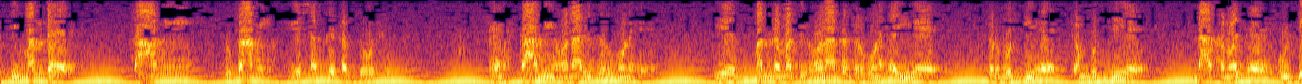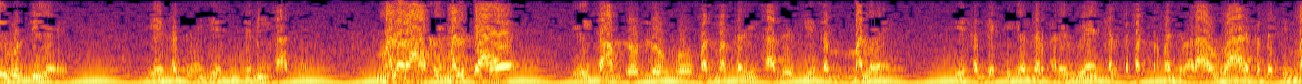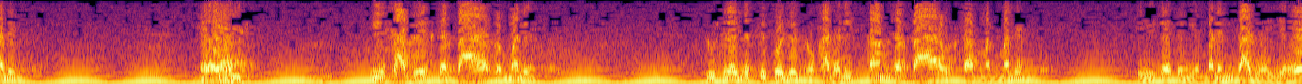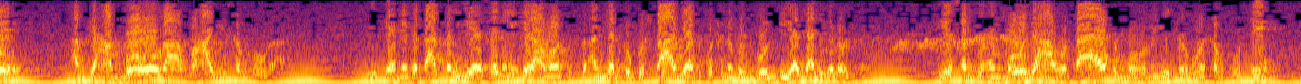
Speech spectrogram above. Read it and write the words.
बुद्धि मंद है, कामी दुकामी ये सबके सब दोष है। कामी होना भी दुर्गुण है। ये मंदमती होना तो दुर्गुण है ही है। दुर्बुद्धि है कम बुद्धि है, नासमझ है, उल्टी बुद्धि है। ये सब जो है, ये नहीं बात है। मल राशि मल क्या है? यही काम क्रोध लोग को मल मत्सर ये सब मल है। ये सब व्यक्ति के अंदर भरे हुए हैं। छल कपट प्रपंच भरा हुआ है तो व्यक्ति मलिन है। ईर्षा द्वेष करता है तो मलिन। दूसरे व्यक्ति को जो धोखाधड़ी काम करता है, उसका मन मलिन। है तो ये कहते हैं, ये मलिनता जो ये है, अब जहाँ मोह होगा, वहाँ ये सब होगा। ये कहने का तात्पर्य ऐसे नहीं कि रावण अंदर को गुस्सा आ गया तो कुछ न कुछ बोल दिया गाली गलौज ये सब जो है, मोह जहाँ होता है तो मोह में ये ज़रूर सब होते हैं।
